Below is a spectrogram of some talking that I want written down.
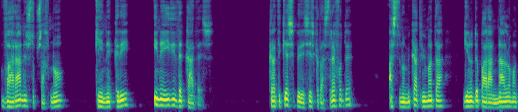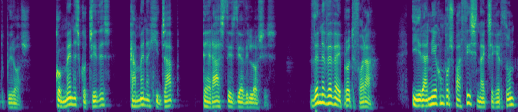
βαράνε στο ψαχνό και οι νεκροί είναι ήδη δεκάδες. Κρατικές υπηρεσίες καταστρέφονται, αστυνομικά τμήματα γίνονται παρανάλωμα του πυρός. Κομμένες κοτσίδες, καμένα χιτζάπ, τεράστιες διαδηλώσεις. Δεν είναι βέβαια η πρώτη φορά. Οι Ιρανοί έχουν προσπαθήσει να εξεγερθούν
